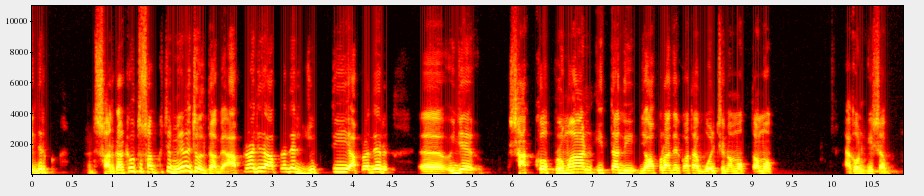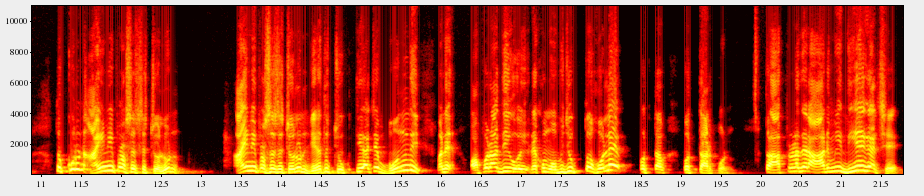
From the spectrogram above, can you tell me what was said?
এদের, সরকারকেও তো সবকিছু মেনে চলতে হবে। আপনারা যদি আপনাদের যুক্তি, আপনাদের ওই যে সাক্ষ্য, প্রমাণ ইত্যাদি, যে অপরাধের কথা বলছেন অমক তমক এখন কি সব? তো করুন, আইনি প্রসেসে চলুন। আইনি প্রসেসে চলুন, যেহেতু চুক্তি আছে বন্দি মানে অপরাধী ওই রকম অভিযুক্ত হলে প্রত্যা- প্রত্যার্পণ। তো আপনাদের আর্মি দিয়ে গেছে,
